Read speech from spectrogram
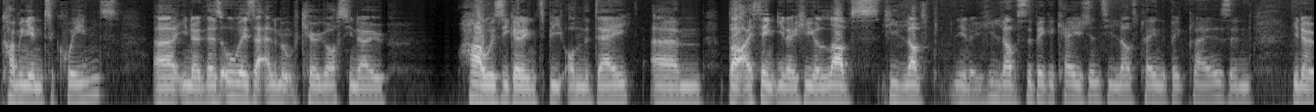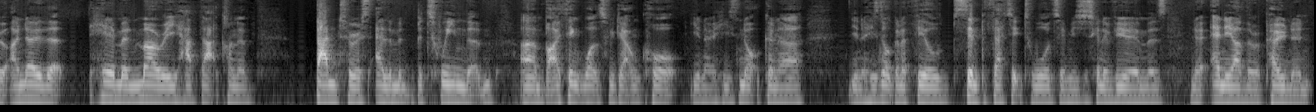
coming into Queens. Uh, you know, there's always that element with Kyrgios. You know, how is he going to be on the day? Um, but I think you know he loves he loves you know he loves the big occasions. He loves playing the big players, and you know I know that him and Murray have that kind of banterous element between them. Um, but I think once we get on court, you know, he's not gonna, you know, he's not gonna feel sympathetic towards him. He's just gonna view him as, you know, any other opponent,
